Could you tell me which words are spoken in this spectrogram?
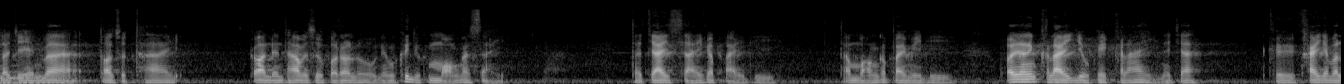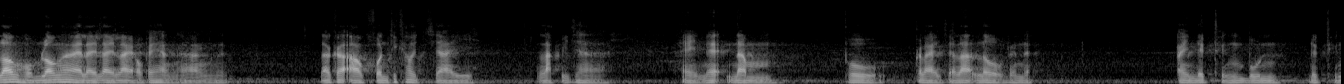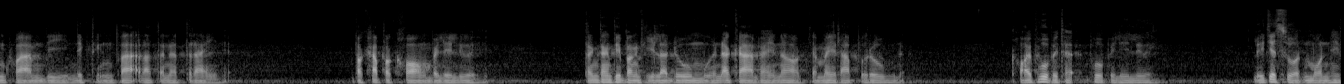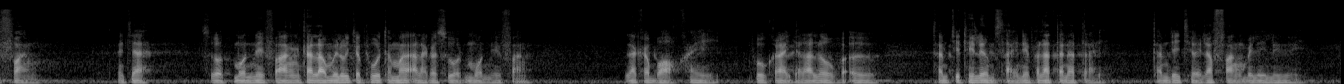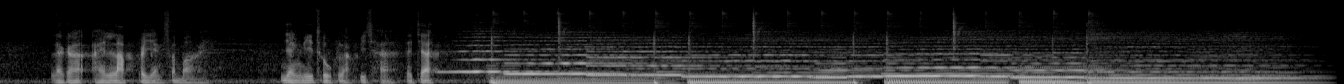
เราจะเห็นว่าตอนสุดท้ายก่อนเดินทางไปสู่ปรโลกเนี่ยมันขึ้นอยู่กับหมองกับใส ถ้าใจใสก็ไปดี ถ้าหมองก็ไปไม่ดี เพราะฉะนั้นใครอยู่ใกล้ๆนะจ๊ะ คือใครจะมาร้องห่มร้องไห้ไล่ๆออกไปห่างๆ แล้วก็เอาคนที่เข้าใจหลักวิชา ให้แนะนำผู้ใกล้จะละโลกนั้นนะให้นึกถึงบุญ นึกถึงความดี นึกถึงพระรัตนตรัยเนี่ย ประคับประคองไปเรื่อยๆ ทั้งๆทที่บางทีเราดูเหมือนอาการภายนอกจะไม่รับรู้นะขอให้พูดไปเถอะพูดไปเรื่อยๆ หรือจะสวดมนต์ให้ฟังนะจ๊ะสวดมนต์ให้ฟัง ถ้าเราไม่รู้จะพูดธรรมะอะไรก็สวดมนต์ให้ฟัง แล้วก็บอกให้ผู้ใกล้จะละโลกว่าเออทำจิตให้เริ่มใสในพระรัตนตรัยทำเฉยๆแล้วฟังไปเรื่อยๆ แล้วก็ให้หลับไปอย่างสบาย อย่างนี้ถูกหลักวิชานะจ๊ะ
